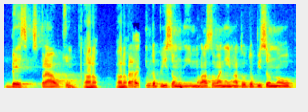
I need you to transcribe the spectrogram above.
bez správcu. Áno, áno. Práve týmto písomným hlasovaním a touto písomnou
